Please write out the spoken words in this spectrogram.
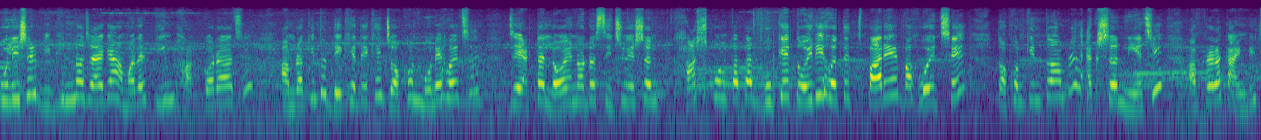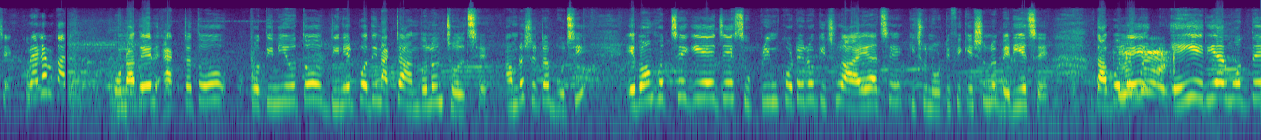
পুলিশের বিভিন্ন জায়গায় আমাদের টিম ভাগ করা আছে। আমরা কিন্তু দেখে দেখে যখন মনে হয়েছে যে একটা ল অ্যান্ড অর্ডার সিচুয়েশন খাস কলকাতার বুকে তৈরি হতে পারে বা হয়েছে তখন কিন্তু আমরা অ্যাকশন নিয়েছি। আপনারা কাইন্ডলি চেক ম্যাডাম ওনাদের একটা তো প্রতিনিয়ত দিনের পর দিন একটা আন্দোলন চলছে। আমরা সেটা বুঝি। এবং হচ্ছে গিয়ে যে সুপ্রিম কোর্টেরও কিছু আয় আছে কিছু নোটিফিকেশনও বেরিয়েছে তা বলে এই এরিয়ার মধ্যে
